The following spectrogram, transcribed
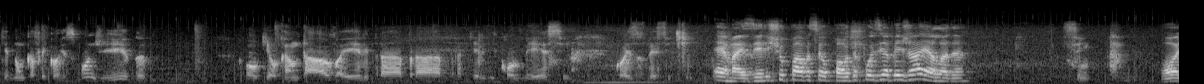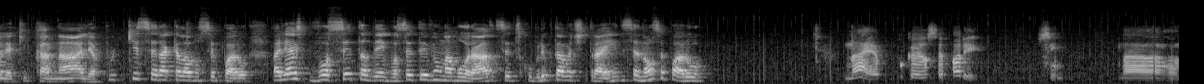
Que nunca foi correspondido. Ou que eu cantava ele pra, pra, pra que ele me comesse, coisas desse tipo. É, mas ele chupava seu pau e depois ia beijar ela, né? Sim. Olha que canalha, por que será que ela não separou? Aliás, você também, você teve um namorado que você descobriu que estava te traindo e você não separou. Na época eu separei, sim. Na,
